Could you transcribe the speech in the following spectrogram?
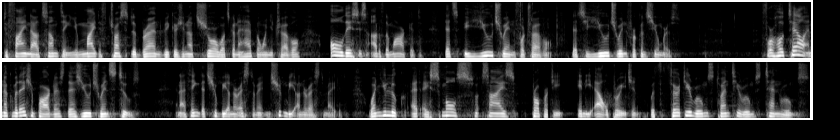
to find out something, you might have trusted a brand because you're not sure what's going to happen when you travel. All this is out of the market. That's a huge win for travel. That's a huge win for consumers. For hotel and accommodation partners, there's huge wins too. And I think that should be underestimated. It shouldn't be underestimated. When you look at a small size property in the Alp region with 30 rooms, 20 rooms, 10 rooms,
